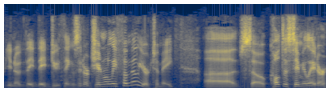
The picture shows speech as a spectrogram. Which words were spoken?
you know they, they do things that are generally familiar to me. Uh, so Cultist Simulator,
